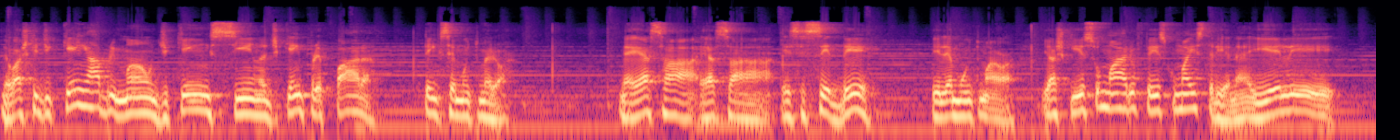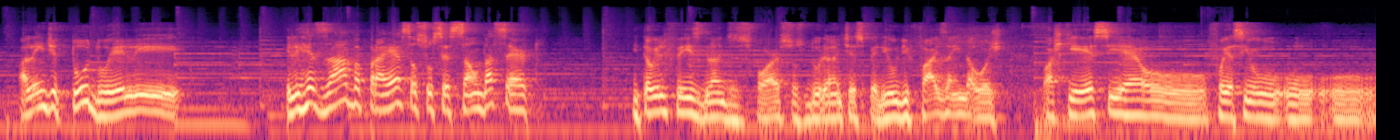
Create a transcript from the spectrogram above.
Eu acho que de quem abre mão, de quem ensina, de quem prepara, tem que ser muito melhor. Né? Essa, essa, esse CD ele é muito maior. E acho que isso o Mário fez com maestria, né? E ele, além de tudo, ele ele rezava para essa sucessão dar certo. Então ele fez grandes esforços durante esse período e faz ainda hoje. Eu acho que esse é o foi assim o, o, o,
